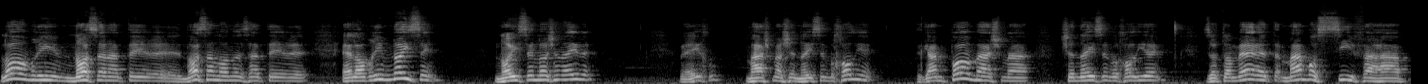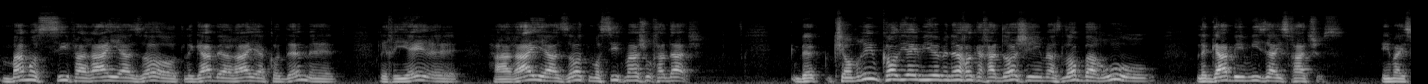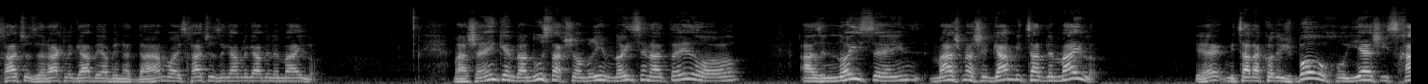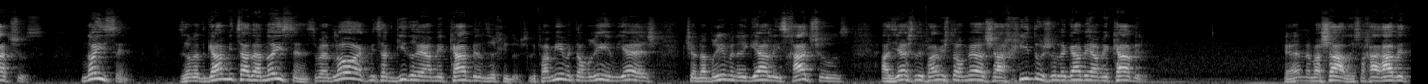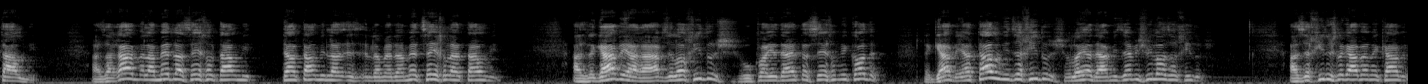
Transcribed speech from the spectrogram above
לא אומרים נוסן התרא, נוסן לא נוסן התרא, אלא אומרים נויסן. נויסן לא שנאיבה. ואיך הוא? משמע שנויסן בכל יום. וגם פה משמע שנויסן בכל יום. זאת אומרת, מה מוסיף, מה מוסיף הראיה הזאת לגבי הראיה הקודמת, לחיירה, הראיה הזאת מוסיף משהו חדש. כשאומרים כל יום יהיו בנכו כחדושים, אז לא ברור לגבי מי זה הישחטשוס. אם הישחטשוס זה רק לגבי הבן אדם, או הישחטשוס זה גם לגבי למיילו. מה שאין כן בנוסח שאומרים נויסן התירו, אז נויסן משמע שגם מצד למיילו. מצד הקודש ברוך הוא יש ישחטשוס. נויסן. זאת אומרת, גם מצד הנויסן, זאת אומרת, לא רק מצד גדרי המקבל זה חידוש. לפעמים אתם אומרים, יש, כשמדברים בנגיעה לישחטשוס, אז יש לפעמים שאתה אומר שהחידוש הוא לגבי המקבל. כן? למשל, יש לך רב ותלמיד. אז הרב מלמד לשכל תלמיד. תלמיד מלמד שכל לתלמיד. אז לגבי הרב זה לא חידוש, הוא כבר יודע את השכל מקודם. לגבי התלמיד זה חידוש, הוא לא ידע מזה, בשבילו זה חידוש. אז זה חידוש לגבי המקבל.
